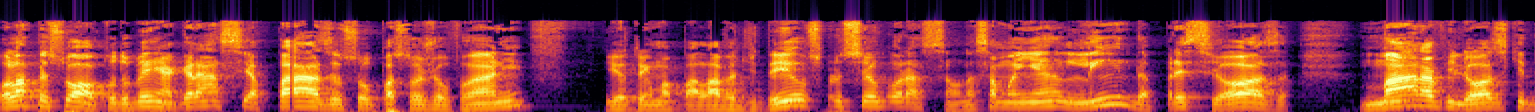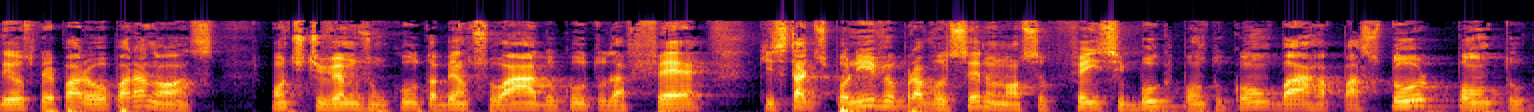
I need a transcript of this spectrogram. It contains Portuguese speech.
Olá pessoal, tudo bem? A graça e a paz. Eu sou o pastor Giovanni e eu tenho uma palavra de Deus para o seu coração. Nessa manhã linda, preciosa, maravilhosa que Deus preparou para nós. Ontem tivemos um culto abençoado, o culto da fé, que está disponível para você no nosso facebook.com barra pastor.gil,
